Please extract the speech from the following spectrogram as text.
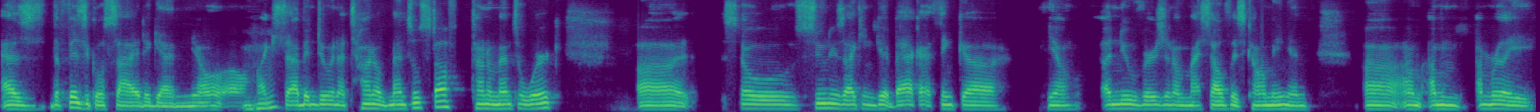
as the physical side again you know um, mm-hmm. like i said i've been doing a ton of mental stuff ton of mental work uh, so soon as i can get back i think uh, you know a new version of myself is coming and uh, i'm i'm i'm really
